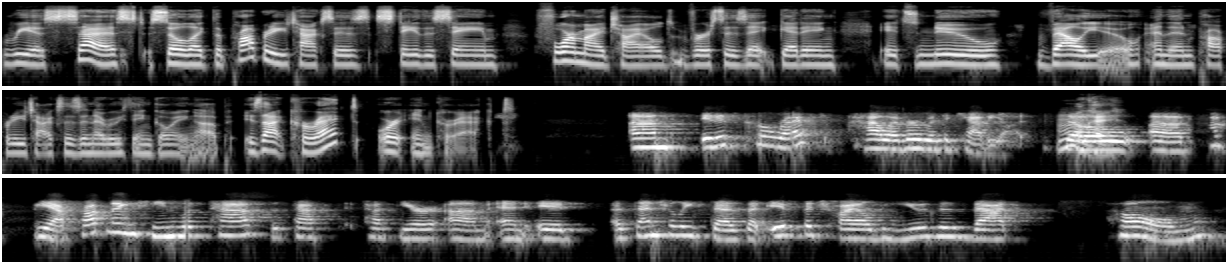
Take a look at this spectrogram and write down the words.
reassessed, so like the property taxes stay the same for my child versus it getting its new value and then property taxes and everything going up. Is that correct or incorrect? Um, it is correct, however, with a caveat. Mm, So, okay. uh, yeah, Prop 19 was passed this past past year, um, and it essentially says that if the child uses that home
